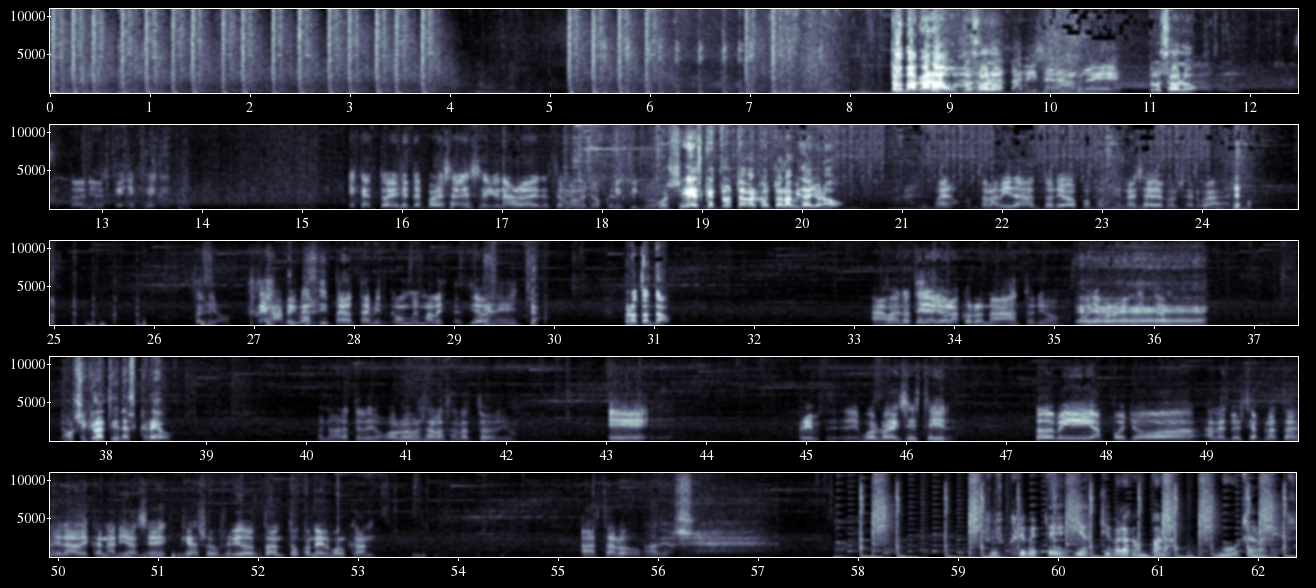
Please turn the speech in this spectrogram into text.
¡Toma, ganado! Tú solo, ¡Rata miserable! tú solo. Antonio, es que, es que... Es que Antonio, si te pones a desayunar en estos momentos críticos... Pues sí, es que tú estabas con toda la vida, yo no. Bueno, con toda la vida, Antonio, pues porque la he sabido conservar. Antonio, a mí me han disparado también con muy mala intención, ¿eh? Pero no te han dado. Además no tenía yo la corona, Antonio. Pues ya voy a quitar. Eh... No, sí que la tienes, creo. Bueno, ahora te lo digo, volvemos a la sala, Antonio. Eh, eh, vuelvo a insistir. Todo mi apoyo a, a la industria platanera de Canarias, ¿eh? que ha sufrido tanto con el volcán. Hasta luego. Adiós. suscríbete y activa la campana. Muchas gracias.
